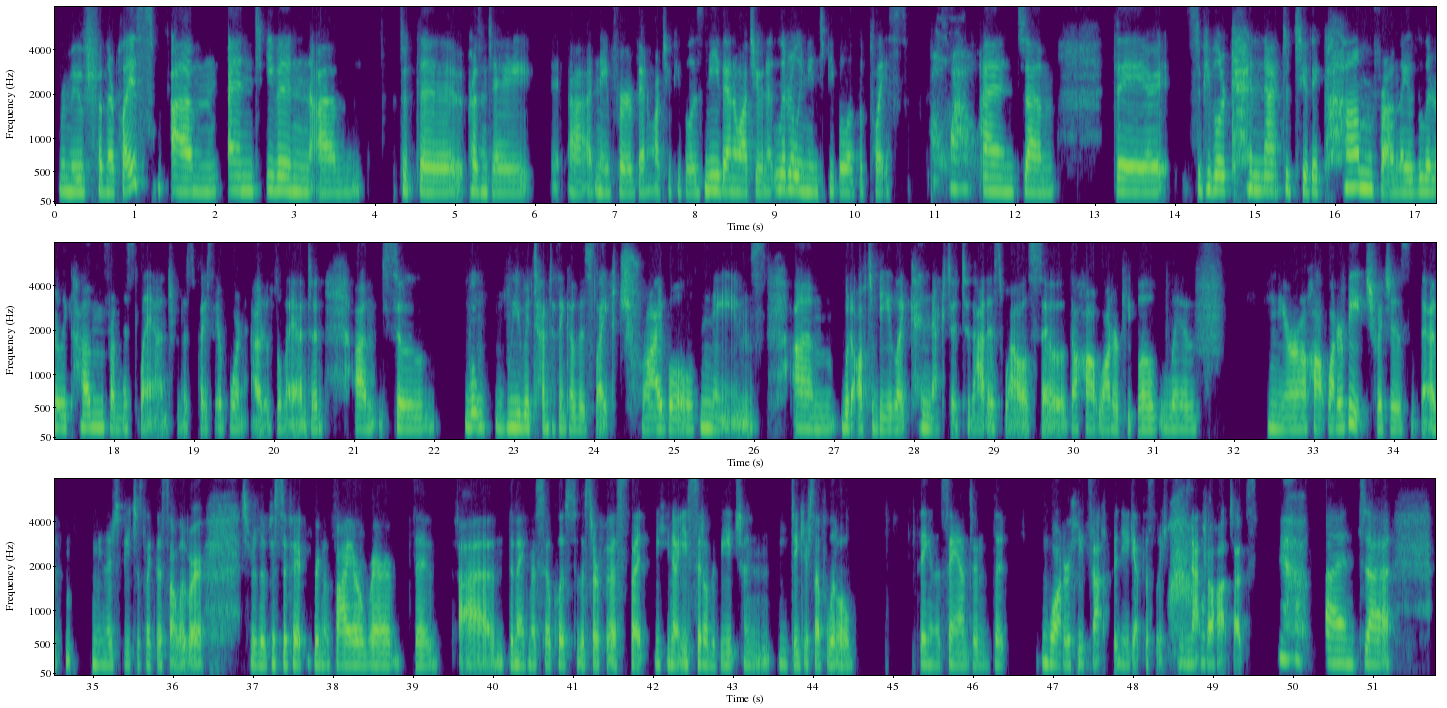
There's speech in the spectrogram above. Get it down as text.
removed from their place. Um, and even um, so the present day uh, name for Vanuatu people is Ni Vanuatu, and it literally means people of the place. Oh, wow. And um, they so people are connected to they come from they literally come from this land from this place they're born out of the land and um, so what we would tend to think of as like tribal names um, would often be like connected to that as well. So the hot water people live near a hot water beach, which is, uh, I mean, there's beaches like this all over sort of the Pacific Ring of Fire where the uh, the magma is so close to the surface that you know you sit on the beach and you dig yourself a little thing in the sand and the water heats up and you get this like natural hot tubs. Yeah. And uh,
